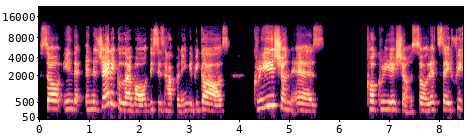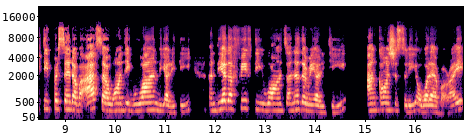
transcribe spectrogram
so in the energetic level this is happening because creation is co-creation. So let's say 50% of us are wanting one reality and the other 50 wants another reality unconsciously or whatever right?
